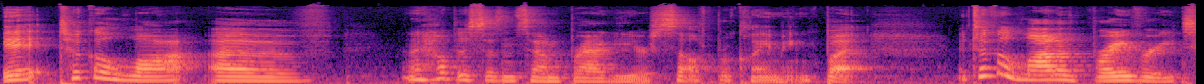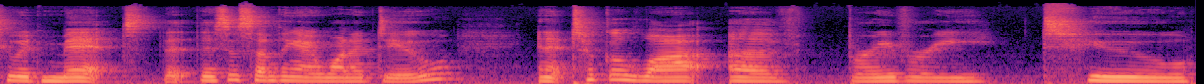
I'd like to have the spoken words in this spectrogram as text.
it took a lot of, and I hope this doesn't sound braggy or self proclaiming, but it took a lot of bravery to admit that this is something I want to do. And it took a lot of bravery to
